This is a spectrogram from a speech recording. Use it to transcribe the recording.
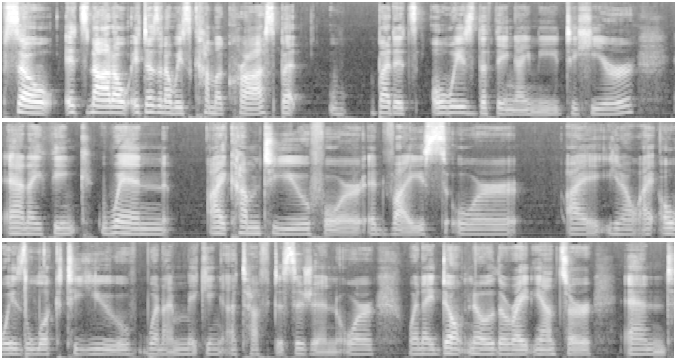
So it's not it doesn't always come across, but but it's always the thing I need to hear. And I think when I come to you for advice or I, you know, I always look to you when I'm making a tough decision or when I don't know the right answer. And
